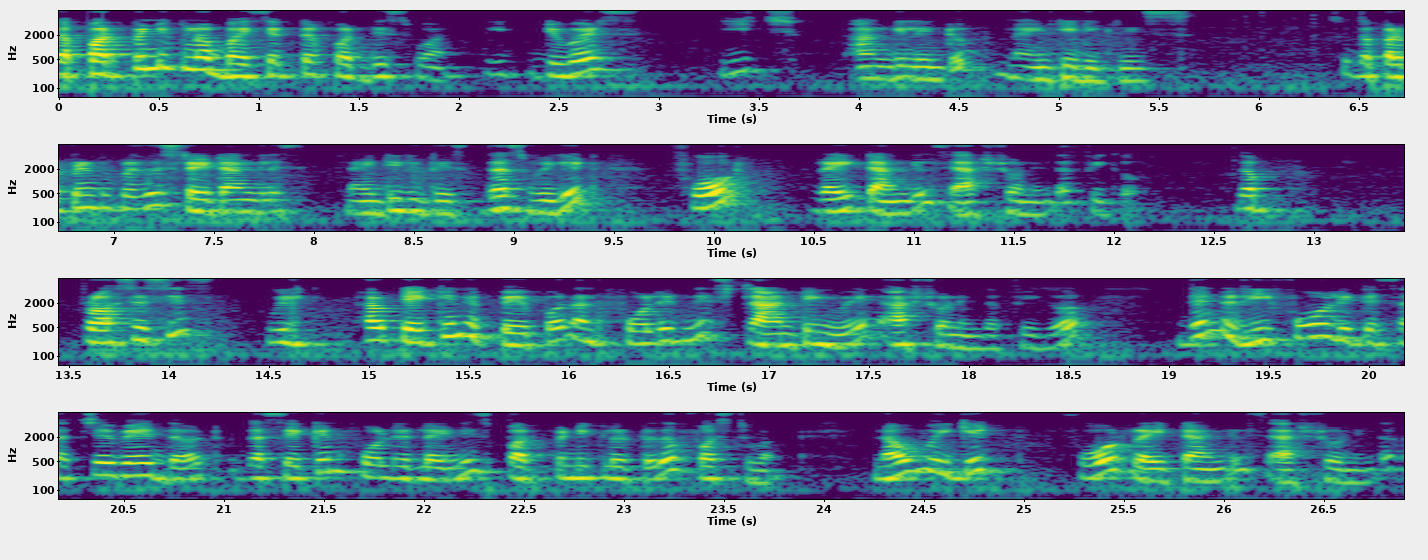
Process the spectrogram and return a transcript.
the perpendicular bisector for this one it divides each angle into 90 degrees. So the perpendicular for the straight angle is 90 degrees. Thus we get four right angles as shown in the figure. The process is we will have taken a paper and folded in a slanting way as shown in the figure. Then refold it in such a way that the second folded line is perpendicular to the first one. Now we get four right angles as shown in the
